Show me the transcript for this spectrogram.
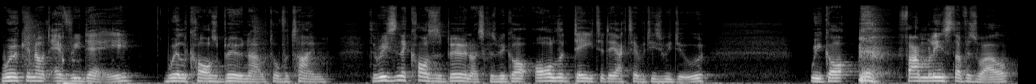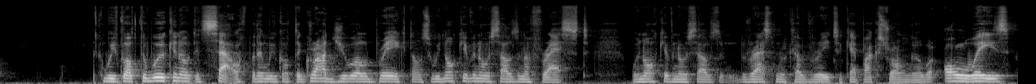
working out every day will cause burnout over time the reason it causes burnout is because we got all the day to day activities we do. We got family and stuff as well. We've got the working out itself, but then we've got the gradual breakdown. So we're not giving ourselves enough rest. We're not giving ourselves the rest and recovery to get back stronger. We're always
